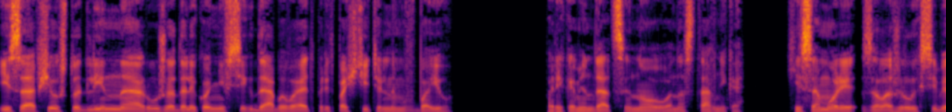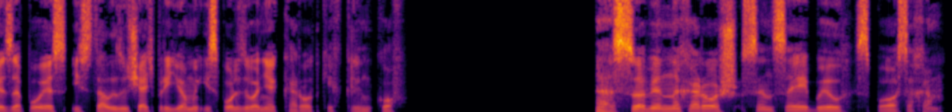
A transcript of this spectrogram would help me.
и сообщил, что длинное оружие далеко не всегда бывает предпочтительным в бою. По рекомендации нового наставника, Хисамори заложил их себе за пояс и стал изучать приемы использования коротких клинков. Особенно хорош сенсей был с посохом.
